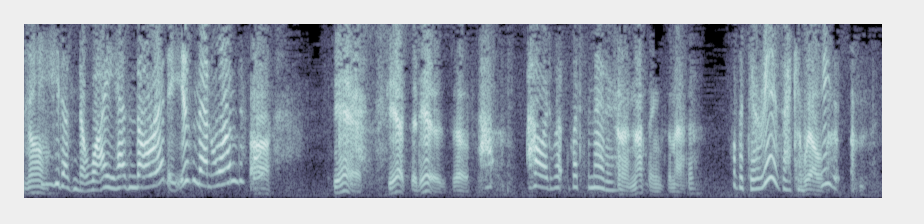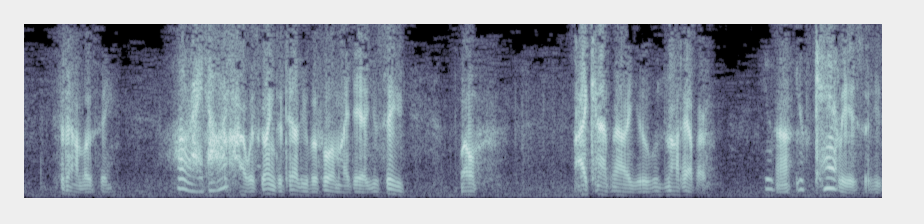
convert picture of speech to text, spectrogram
no. He doesn't know why he hasn't already. Isn't that wonderful? Uh, yes, yes, it is. Uh, How- Howard, what, what's the matter? uh, nothing's the matter. Well, but there is. I can well, see um, sit down, Lucy. All right, Howard. I was going to tell you before, my dear. You see, well, I can't marry you, not ever. You, Uh, you can't. Please, uh, you,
